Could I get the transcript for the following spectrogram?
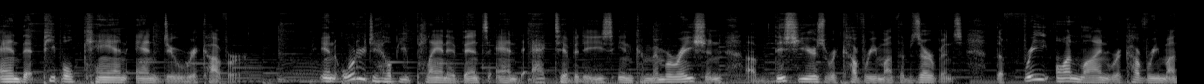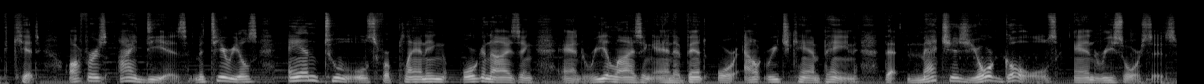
and that people can and do recover. In order to help you plan events and activities in commemoration of this year's Recovery Month observance, the free online Recovery Month kit offers ideas, materials, and tools for planning, organizing, and realizing an event or outreach campaign that matches your goals and resources.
